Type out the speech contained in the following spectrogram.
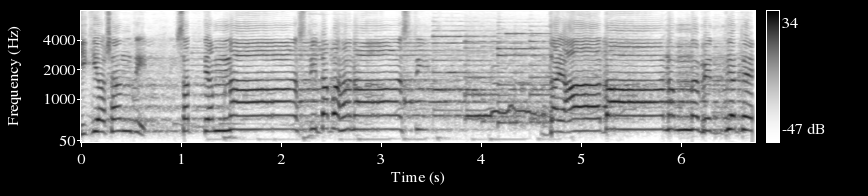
কি কি অশান্তি? সত্যম নাস্তি তপহ নাস্তি। দয়াদানম ন বিদ্যতে।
